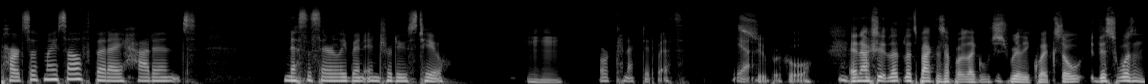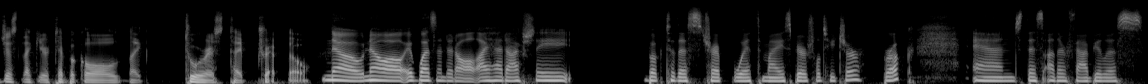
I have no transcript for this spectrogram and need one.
parts of myself that I hadn't necessarily been introduced to Mhm. or connected with. Yeah. Super cool. Mhm. And actually, let, let's back this up like just really quick. So this wasn't just like your typical like tourist type trip, though. No, no, it wasn't at all. I had actually booked to this trip with my spiritual teacher, Brooke, and this other fabulous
